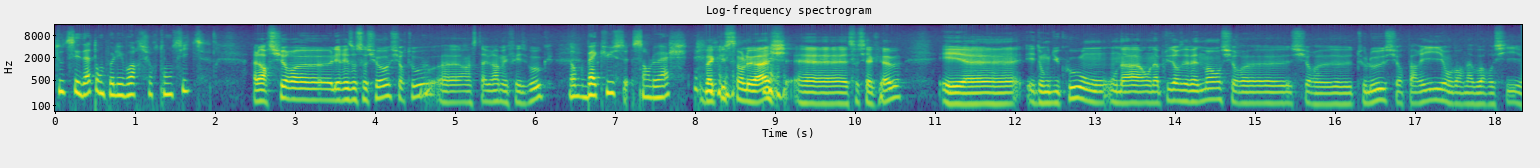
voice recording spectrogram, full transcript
Toutes ces dates, on peut les voir sur ton site? Alors sur les réseaux sociaux surtout, mhm. Instagram et Facebook. Donc Bacchus sans le H. Bacchus sans le H, Social Club. Euh, et, donc du coup, on, a, on a plusieurs événements sur, euh, sur euh, Toulouse, sur Paris. On va en avoir aussi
